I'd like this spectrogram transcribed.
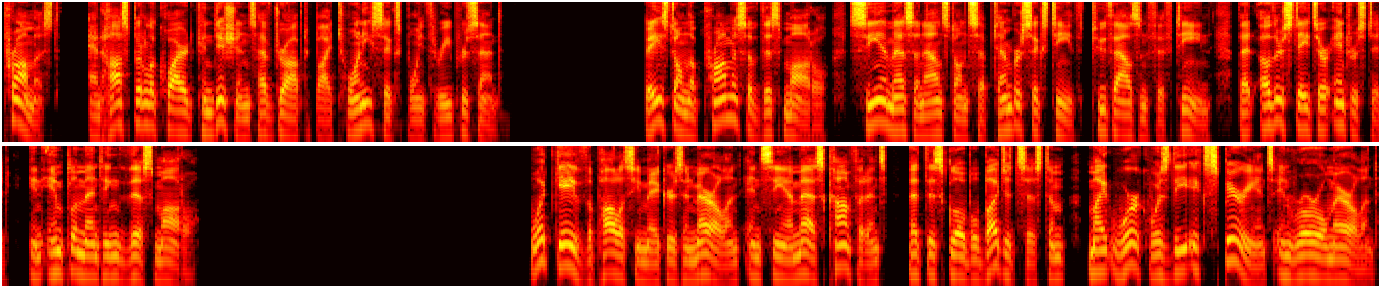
promised, and hospital acquired conditions have dropped by 26.3%. Based on the promise of this model, CMS announced on September 16, 2015, that other states are interested in implementing this model. What gave the policymakers in Maryland and CMS confidence that this global budget system might work was the experience in rural Maryland.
